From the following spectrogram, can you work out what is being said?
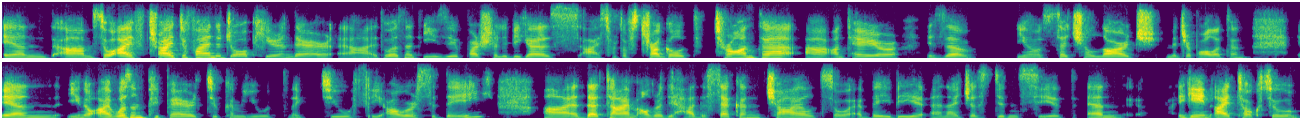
And um, so I've tried to find a job here and there. Uh, it wasn't easy, partially because I sort of struggled. Toronto, uh, Ontario is a you know such a large metropolitan and you know i wasn't prepared to commute like two three hours a day uh, at that time i already had a second child so a baby and i just didn't see it and again i talked to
